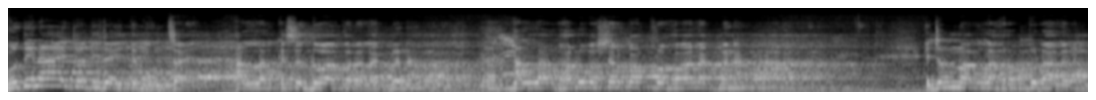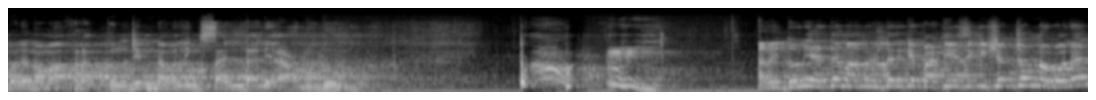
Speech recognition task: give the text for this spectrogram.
খাইতে মন চায়, আল্লাহর কাছে দোয়া করা লাগবে না, আল্লাহর ভালোবাসার পাত্র হওয়া লাগবে না। এজন্য আল্লাহ রব্বুল আলমিন বলেন অমা ইনসা আমি দুনিয়াতে মানুষদেরকে পাঠিয়েছি কিসের জন্য বলেন?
